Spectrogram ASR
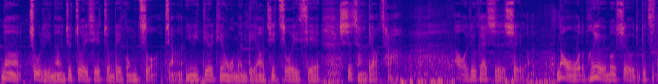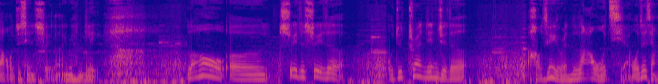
那助理呢就做一些准备工作，这样，因为第二天我们得要去做一些市场调查，那我就开始睡了。那我的朋友有没有睡，我就不知道，我就先睡了，因为很累。然后呃，睡着睡着。我就突然间觉得，好像有人拉我起来。我在想，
